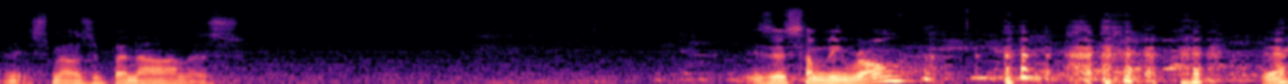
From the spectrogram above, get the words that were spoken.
and it smells of bananas. Is there something wrong? yeah?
